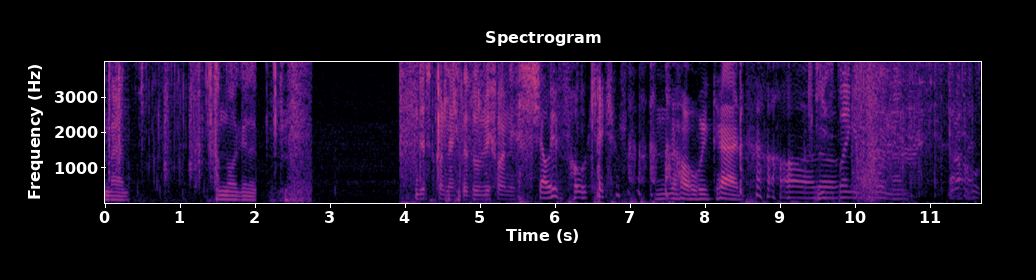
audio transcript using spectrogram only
Man. I'm not gonna. Disconnected would be funny. Shall we full kick him? No, we can't. oh, He's playing in four, man. Oh,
